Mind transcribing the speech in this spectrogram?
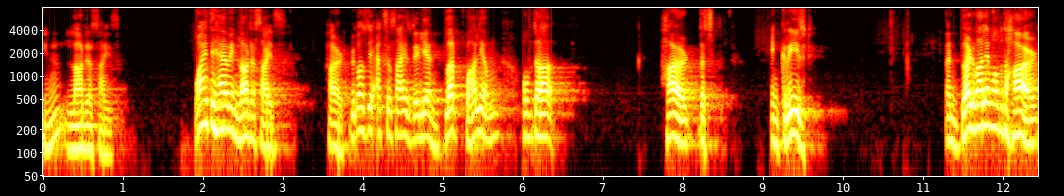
In larger size. Why they have in larger size heart? Because they exercise daily and blood volume of the heart that's increased. And blood volume of the heart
